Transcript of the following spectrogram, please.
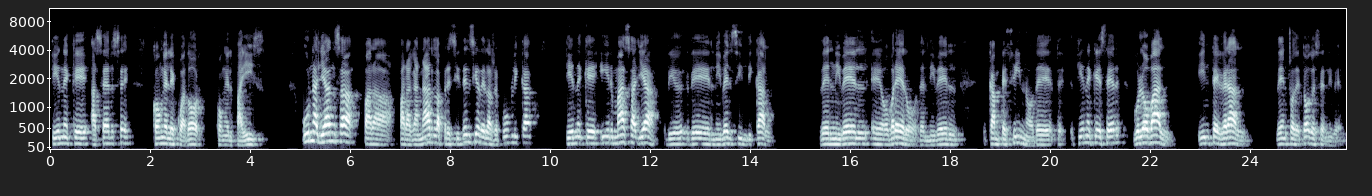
tiene que hacerse con el Ecuador, con el país. Una alianza para, para ganar la presidencia de la República tiene que ir más allá del nivel sindical, del nivel eh, obrero, del nivel campesino, tiene que ser global, integral dentro de todo ese nivel.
